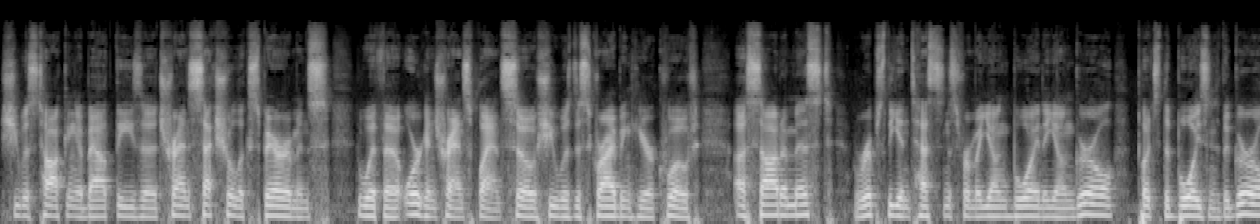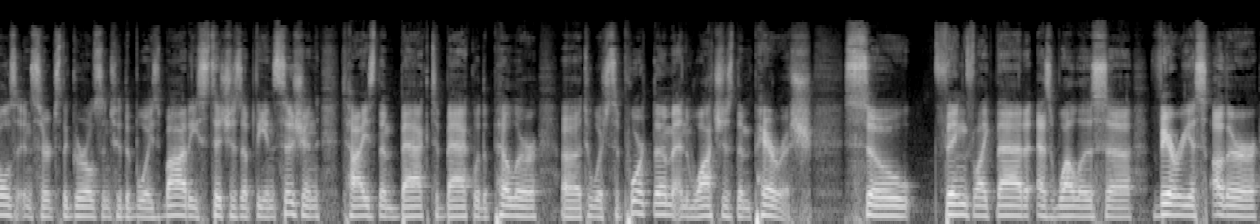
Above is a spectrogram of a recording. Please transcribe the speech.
she was talking about these uh, transsexual experiments with uh, organ transplants. So she was describing here, quote, a sodomist rips the intestines from a young boy and a young girl, puts the boys into the girls, inserts the girls into the boy's body, stitches up the incision, ties them back to back with a pillar uh, to which support them, and watches them perish. So things like that, as well as uh, various other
